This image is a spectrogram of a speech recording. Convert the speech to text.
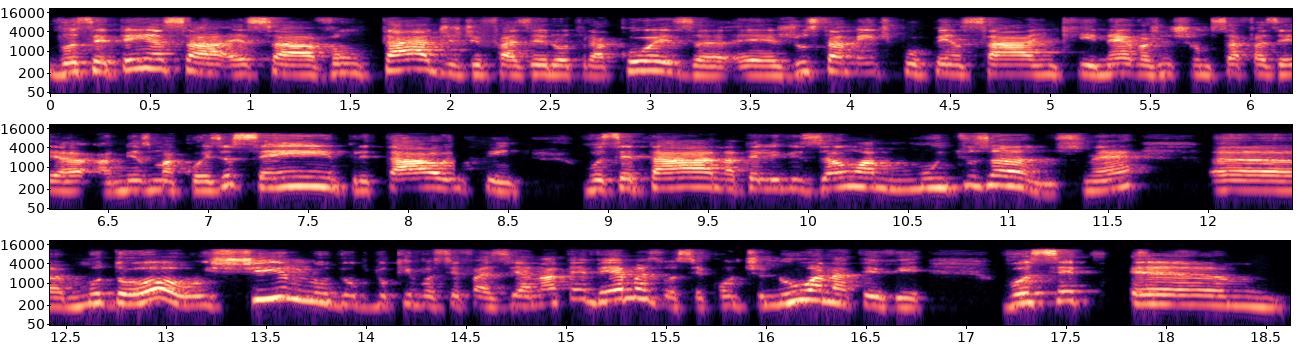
Você tem essa, essa vontade de fazer outra coisa, é, justamente por pensar em que né, a gente não precisa fazer a, a mesma coisa sempre e tal, enfim. Você está na televisão há muitos anos, né? Uh, mudou o estilo do, do, que você fazia na TV, mas você continua na TV. Você uh,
